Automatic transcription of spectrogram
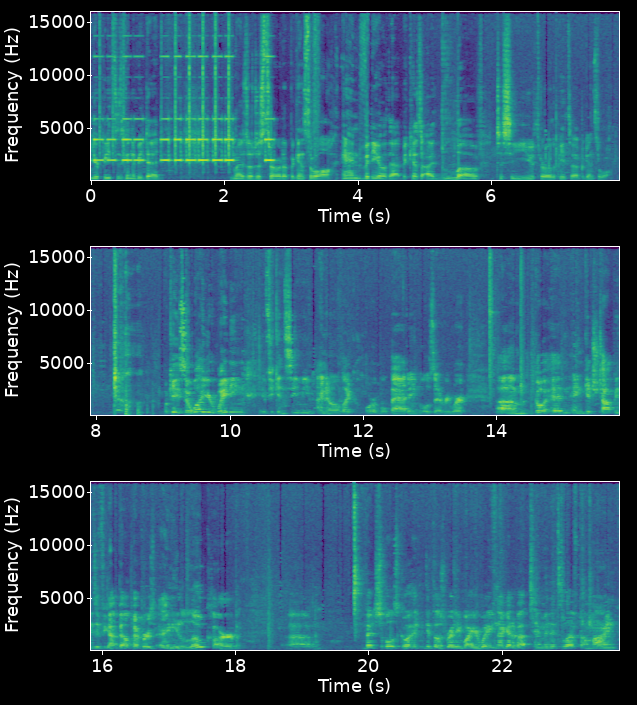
your pizza is going to be dead. Might as well just throw it up against the wall and video that because I'd love to see you throw the pizza up against the wall. okay, so while you're waiting, if you can see me, I know like horrible bad angles everywhere. Um, go ahead and, and, get your toppings if you got bell peppers or any low carb um, vegetables. Go ahead and get those ready while you're waiting. I got about 10 minutes left on mine.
